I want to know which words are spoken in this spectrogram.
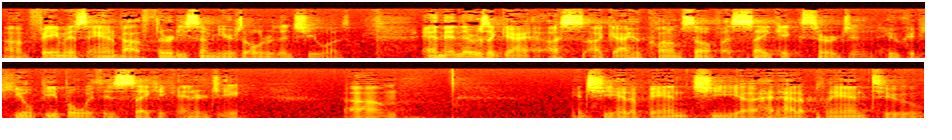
um, famous and about 30 some years older than she was. And then there was a guy, a, a, guy who called himself a psychic surgeon who could heal people with his psychic energy. Um, and she had a band, she uh, had had a plan to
